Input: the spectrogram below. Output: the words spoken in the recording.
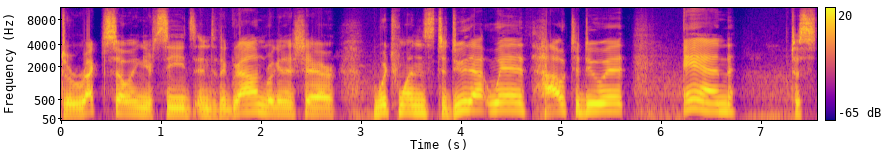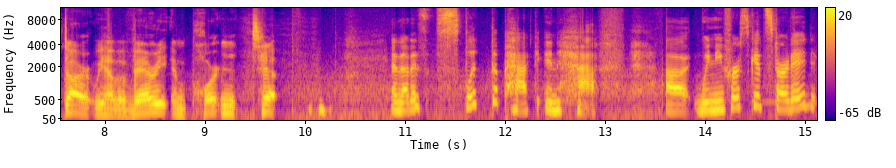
direct sowing your seeds into the ground. We're gonna share which ones to do that with, how to do it, and to start, we have a very important tip. And that is split the pack in half. Uh, when you first get started,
